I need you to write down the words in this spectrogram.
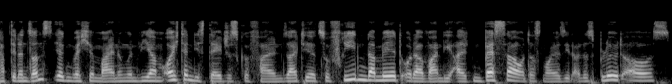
Habt ihr denn sonst irgendwelche Meinungen? Wie haben euch denn die Stages gefallen? Seid ihr zufrieden damit oder waren die alten besser und das neue sieht alles blöd aus?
